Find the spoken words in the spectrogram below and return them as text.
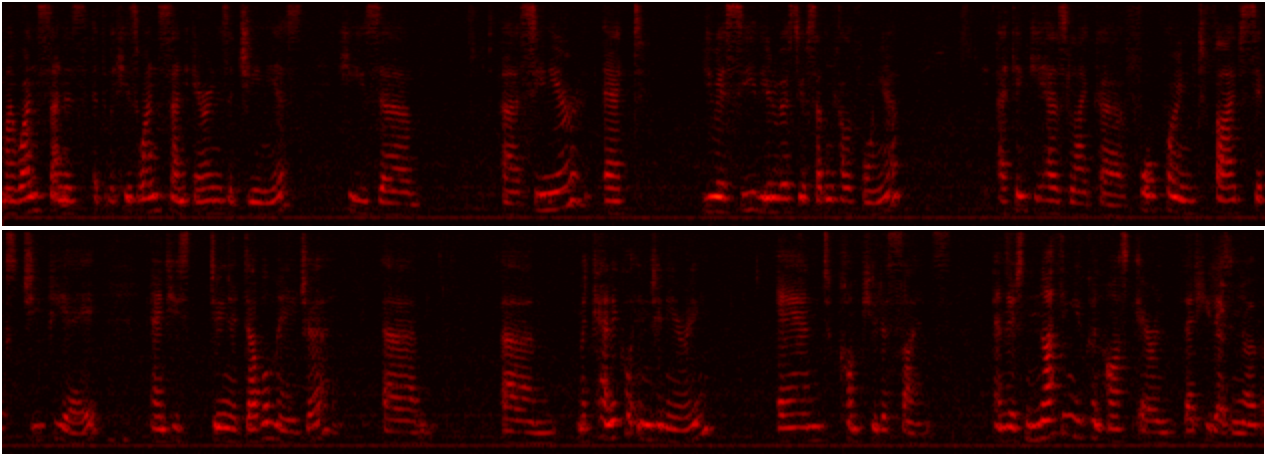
My one son is, his one son, Aaron, is a genius. He's a, a senior at USC, the University of Southern California. I think he has like a 4.56 GPA, and he's doing a double major, um, um, mechanical engineering and computer science. And there's nothing you can ask Aaron that he doesn't know about.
